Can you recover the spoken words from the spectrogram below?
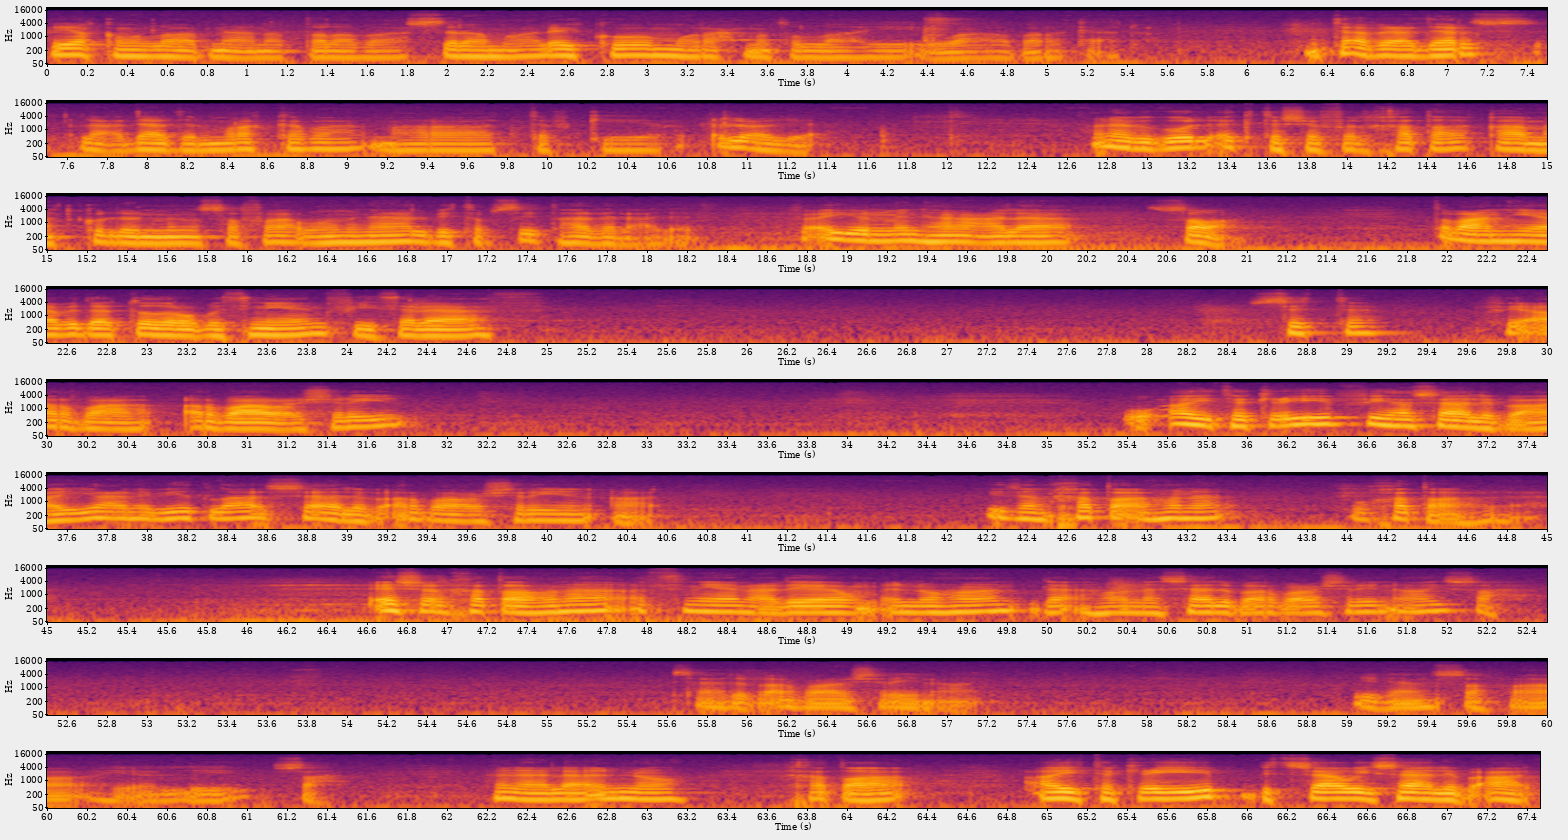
حياكم الله أبنائنا الطلبة السلام عليكم ورحمة الله وبركاته. نتابع درس الأعداد المركبة مهارات التفكير العليا. هنا بيقول اكتشف الخطأ قامت كل من صفاء ومنال بتبسيط هذا العدد فأي منها على صواب؟ طبعا هي بدأت تضرب اثنين في ثلاث ستة في أربعة أربعة وعشرين. وآي تكعيب فيها سالب آي يعني بيطلع سالب أربعة وعشرين آي. إذا خطأ هنا وخطأ هنا. إيش الخطأ هنا؟ اثنين عليهم إنه هان. لا هنا سالب أربعة وعشرين آي صح. سالب أربعة وعشرين آي. إذا صفاء هي اللي صح. هنا لأنه خطأ. أي تكعيب بتساوي سالب آي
